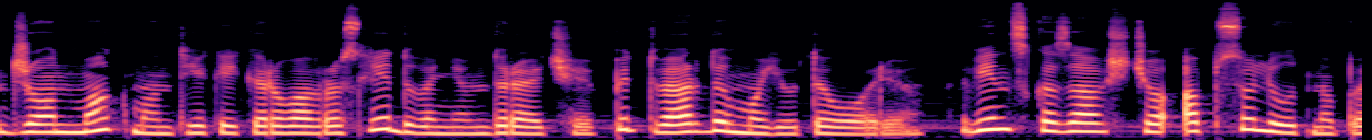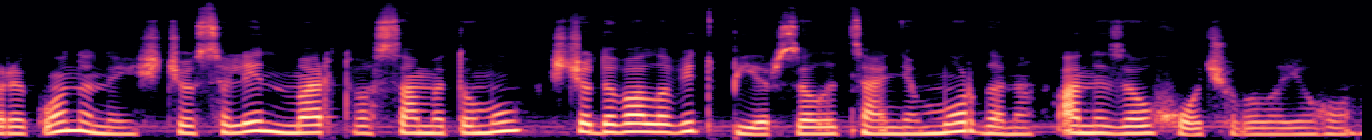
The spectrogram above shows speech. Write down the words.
Джон Макмонт, який керував розслідуванням, до речі, підтвердив мою теорію. Він сказав, що абсолютно переконаний, що Селін мертва саме тому, що давала відпір залицянням Моргана, а не заохочувала його.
